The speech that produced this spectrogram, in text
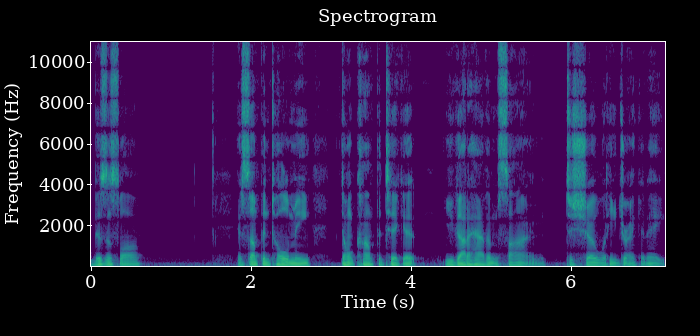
business law, and something told me, don't comp the ticket. You got to have him sign to show what he drank and ate,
